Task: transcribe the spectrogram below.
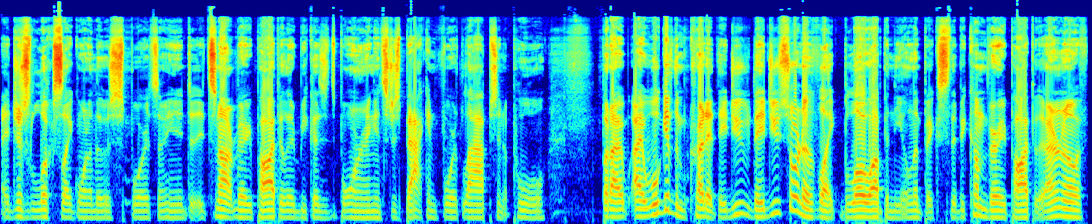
it just looks like one of those sports. I mean, it, it's not very popular because it's boring. It's just back and forth laps in a pool. But I, I will give them credit. They do they do sort of like blow up in the Olympics. They become very popular. I don't know if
